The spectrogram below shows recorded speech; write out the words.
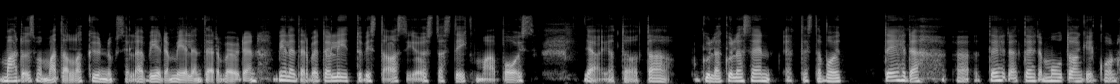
mahdollisimman matalla kynnyksellä ja viedä mielenterveyden, mielenterveyteen liittyvistä asioista stigmaa pois. Ja, ja tuota, kyllä, kyllä sen, että sitä voi tehdä, tehdä, tehdä muutoinkin kuin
